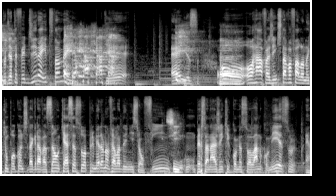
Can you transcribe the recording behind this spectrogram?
podia ter feito direito também. Porque é isso. Ô, ô, Rafa, a gente estava falando aqui um pouco antes da gravação que essa é a sua primeira novela do início ao fim. Sim. Um, personagem que começou lá no começo, é,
